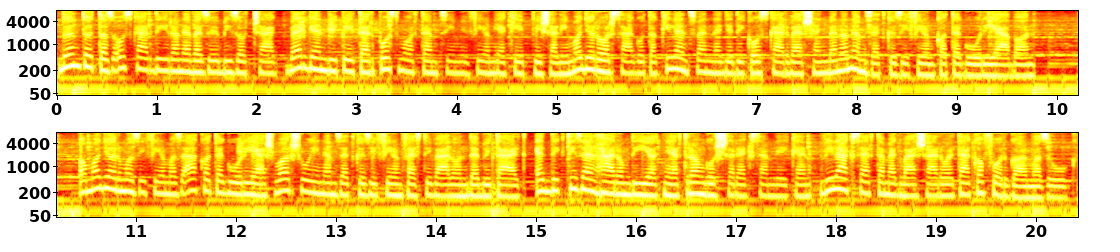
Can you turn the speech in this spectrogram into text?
Döntött az Oscar díjra nevező bizottság, Bergendi Péter Postmortem című filmje képviseli Magyarországot a 94. Oscar versenyben a nemzetközi film kategóriában. A magyar mozifilm az A kategóriás Varsói Nemzetközi Filmfesztiválon debütált, eddig 13 díjat nyert rangos seregszemléken, világszerte megvásárolták a forgalmazók.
